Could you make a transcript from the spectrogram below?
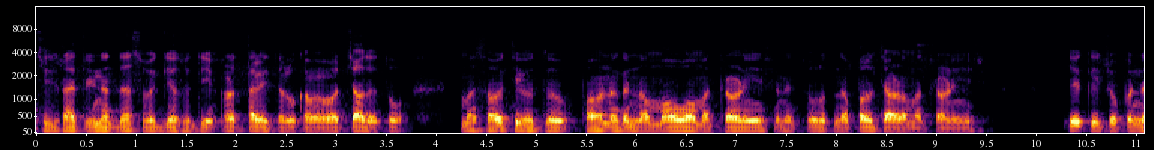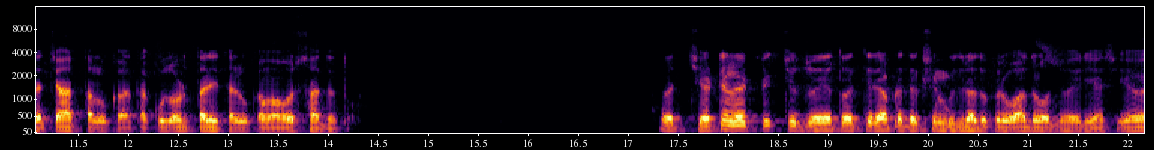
થી રાત્રિના દસ વાગ્યા સુધી અડતાલીસ તાલુકામાં વરસાદ હતો. એમાં સૌથી વધુ ભાવનગરના મહુવામાં ત્રણ ઇંચ અને સુરતના પલચાણામાં ત્રણ ઇંચ. એક ઇંચ ઉપરના ચાર તાલુકા હતા. કુલ અડતાલીસ તાલુકામાં વરસાદ હતો. હવે સેટેલાઇટ પિક્ચર જોઈએ તો અત્યારે આપણે દક્ષિણ ગુજરાત ઉપર વાદળો જોઈ રહ્યા છીએ. હવે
